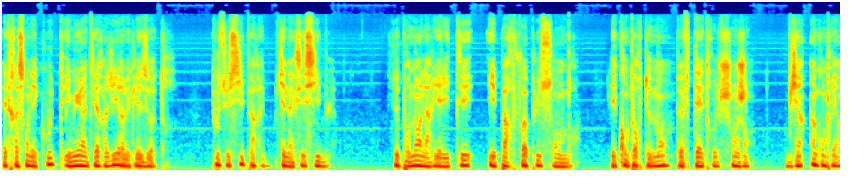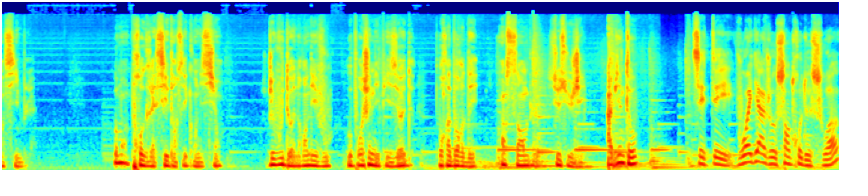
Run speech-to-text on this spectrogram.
être à son écoute et mieux interagir avec les autres. Tout ceci paraît bien accessible. Cependant, la réalité est parfois plus sombre. Les comportements peuvent être changeants, bien incompréhensibles. Comment progresser dans ces conditions? Je vous donne rendez-vous au prochain épisode pour aborder ensemble ce sujet. À bientôt C'était Voyage au centre de soi,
